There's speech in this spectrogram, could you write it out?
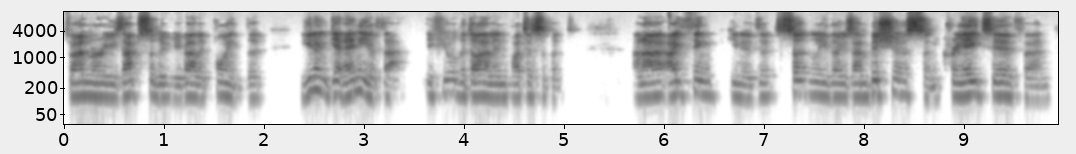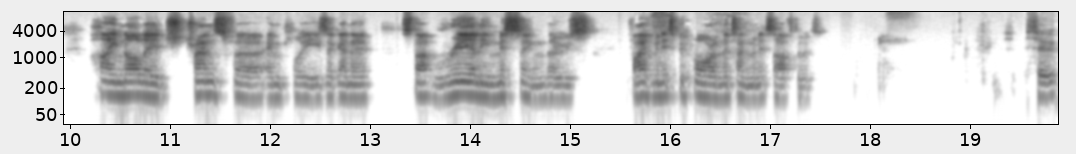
to Anne Marie's absolutely valid point, that you don't get any of that if you're the dial in participant. And I, I think, you know, that certainly those ambitious and creative and high knowledge transfer employees are going to start really missing those five minutes before and the 10 minutes afterwards. So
